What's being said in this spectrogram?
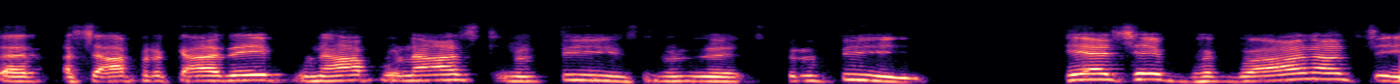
तर अशा प्रकारे पुन्हा पुन्हा स्मृती स्मृती हे असे भगवानाचे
